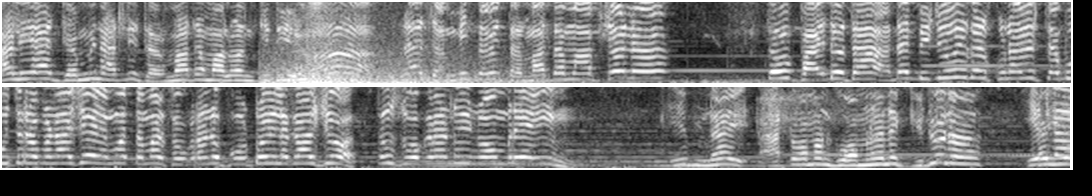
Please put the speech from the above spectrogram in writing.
ખાલી આ જમીન આટલી ધર્માતા માલવાની કીધી હા ના જમીન તમે ધર્માતામાં આપશો ને તો ફાયદો થાય અને બીજું કે ખૂણામાં ચબૂતરો બનાવશો એમાં તમારા છોકરાનો ફોટો લગાવશો તો છોકરાનું નોમ રહે એમ. એમ નહીં આ તો અમને ગોમડાને કીધું ને એટલા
